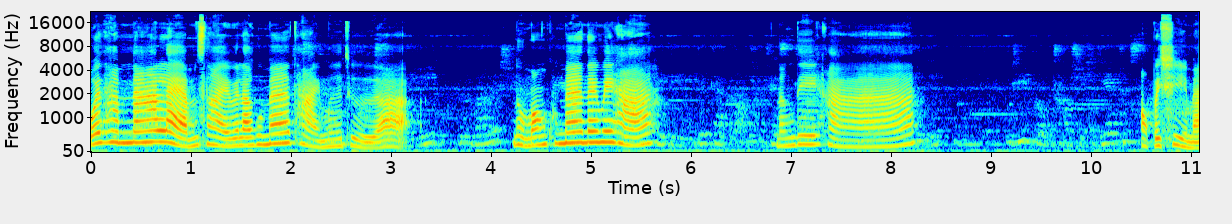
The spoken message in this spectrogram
ว่าทำหน้าแหลมใส่เวลาคุณแม่ถ่ายมือถืออะหนูมองคุณแม่ได้ไหมคะ น้องดีค่ะออกไปฉี่ไหม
